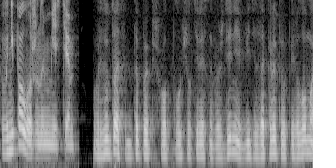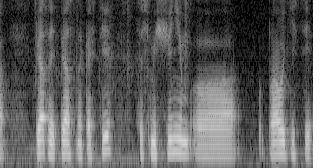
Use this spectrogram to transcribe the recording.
в неположенном месте. В результате ДТП пешеход получил телесное повреждение в виде закрытого перелома пятой пястной кости со смещением э, правой кисти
